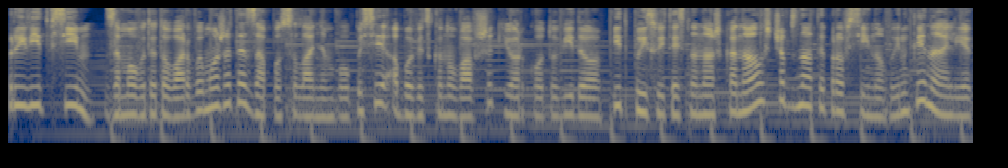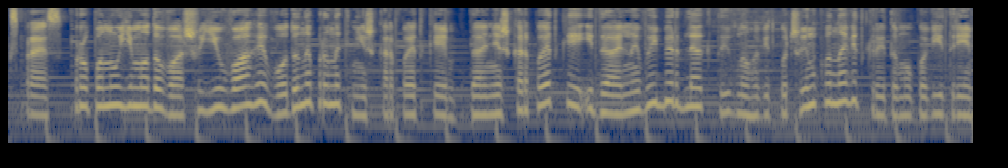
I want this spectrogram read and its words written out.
Привіт всім! Замовити товар ви можете за посиланням в описі або відсканувавши QR-код у відео. Підписуйтесь на наш канал, щоб знати про всі новинки на AliExpress. Пропонуємо до вашої уваги водонепроникні шкарпетки. Дані шкарпетки ідеальний вибір для активного відпочинку на відкритому повітрі.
